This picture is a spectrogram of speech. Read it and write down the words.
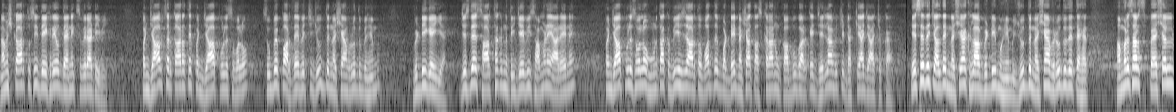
ਨਮਸਕਾਰ ਤੁਸੀਂ ਦੇਖ ਰਹੇ ਹੋ ਦੈਨਿਕ ਸਵੇਰਾ ਟੀਵੀ। ਪੰਜਾਬ ਸਰਕਾਰ ਅਤੇ ਪੰਜਾਬ ਪੁਲਿਸ ਵੱਲੋਂ ਸੂਬੇ ਭਰ ਦੇ ਵਿੱਚ ਯੁੱਧ ਨਸ਼ਿਆਂ ਵਿਰੁੱਧ ਮੁਹਿੰਮ ਵਿੱਢੀ ਗਈ ਹੈ, ਜਿਸ ਦੇ ਸਾਰਥਕ ਨਤੀਜੇ ਵੀ ਸਾਹਮਣੇ ਆ ਰਹੇ ਨੇ। ਪੰਜਾਬ ਪੁਲਿਸ ਵੱਲੋਂ ਹੁਣ ਤੱਕ 20000 ਤੋਂ ਵੱਧ ਵੱਡੇ ਨਸ਼ਾ ਤਸਕਰਾਂ ਨੂੰ ਕਾਬੂ ਕਰਕੇ ਜੇਲ੍ਹਾਂ ਵਿੱਚ ਡੱਕਿਆ ਜਾ ਚੁੱਕਾ ਹੈ। ਇਸੇ ਦੇ ਚੱਲਦੇ ਨਸ਼ਿਆਂ ਖਿਲਾਫ ਵਿੱਢੀ ਮੁਹਿੰਮ ਯੁੱਧ ਨਸ਼ਿਆਂ ਵਿਰੁੱਧ ਦੇ ਤਹਿਤ ਅੰਮ੍ਰਿਤਸਰ ਸਪੈਸ਼ਲ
